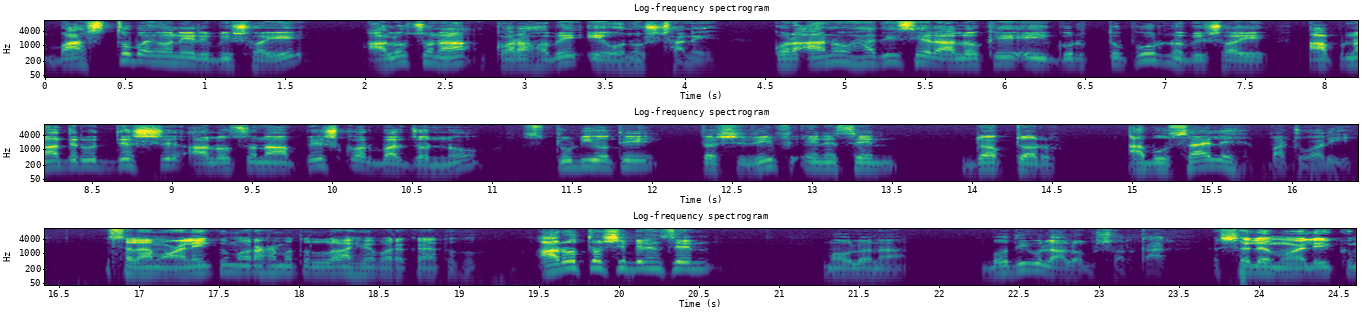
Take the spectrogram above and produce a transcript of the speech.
বাস্তবায়নের বিষয়ে আলোচনা করা হবে এ অনুষ্ঠানে কোরআন ও হাদিসের আলোকে এই গুরুত্বপূর্ণ বিষয়ে আপনাদের উদ্দেশ্যে আলোচনা পেশ করবার জন্য স্টুডিওতে তশরিফ এনেছেন ডক্টর আবু সালেহ পাটোয়ারি। আসসালামু আলাইকুম রহমতুল্লাহ বারকাত আরও তশরিফ এনেছেন মৌলানা বদিউল আলম সরকার। আসসালামু আলাইকুম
